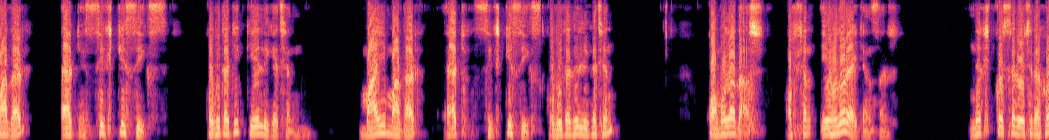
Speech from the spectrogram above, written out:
mother at sixty six কবিতাটি কে লিখেছেন? My mother at sixty six কবিতাটি লিখেছেন কমলা দাস। অপশন এ হলো রাইট অ্যান্সার নেক্সট কোশ্চেন রয়েছে দেখো।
